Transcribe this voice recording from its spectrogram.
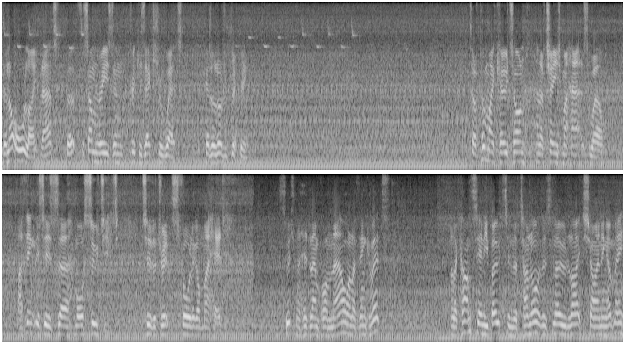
They're not all like that, but for some reason Crick is extra wet. Get a lot of dripping. So I've put my coat on and I've changed my hat as well. I think this is uh, more suited to the drips falling on my head. Switch my headlamp on now when I think of it. And I can't see any boats in the tunnel, there's no light shining at me.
